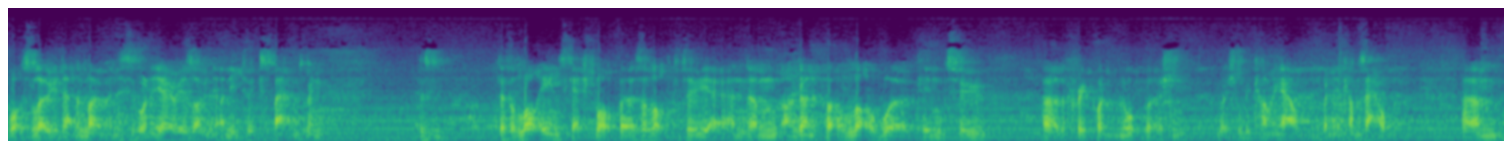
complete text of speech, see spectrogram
what's loaded at the moment. This is one of the areas I, I need to expand. I mean, there's, there's a lot in Sketchblock, but there's a lot to do yet, and um, I'm going to put a lot of work into uh, the 3.0 version, which will be coming out when it comes out. Um,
